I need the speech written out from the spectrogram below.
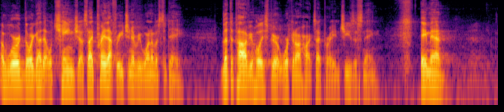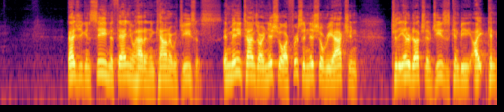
a word, Lord God, that will change us. I pray that for each and every one of us today. Let the power of your Holy Spirit work in our hearts, I pray, in Jesus' name. Amen. As you can see, Nathanael had an encounter with Jesus. And many times our initial, our first initial reaction to the introduction of Jesus can, be, can,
